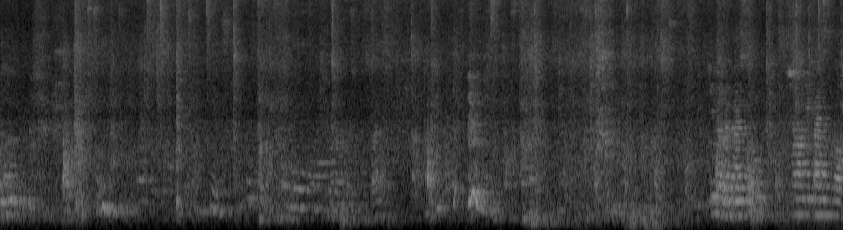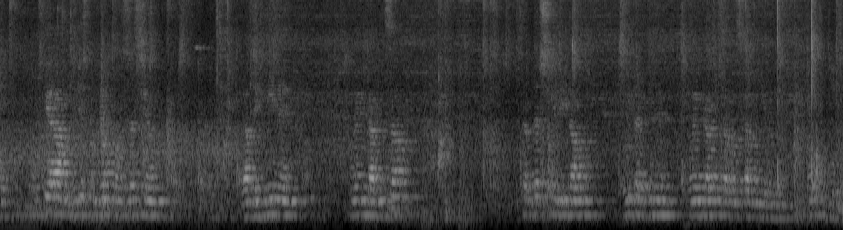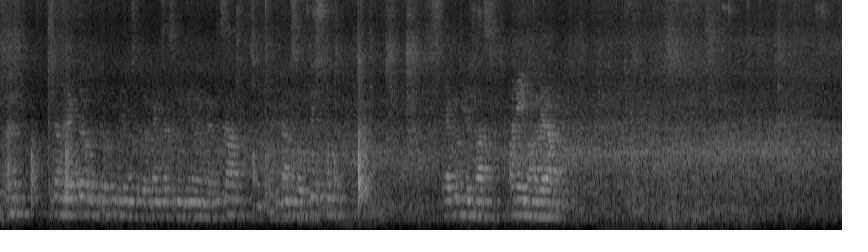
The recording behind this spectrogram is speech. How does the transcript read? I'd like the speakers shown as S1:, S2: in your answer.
S1: Dzień dobry Państwu. Szanowni Państwo, otwieram 25. sesję Rady Gminy Łękawica. Serdecznie witam Wójta Gminy Łękawica Rozgarną Kierownictwo. Witam dyrektorów kierowników jednostek organizacyjnych Gminy Łękawica. Witam sołtysów, jak również Was, Panie i Panowie Radni.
